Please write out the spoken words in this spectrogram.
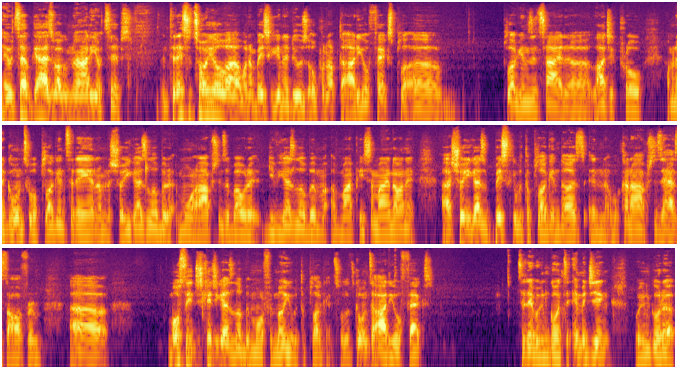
Hey, what's up guys? Welcome to Audio Tips. In today's tutorial, uh, what I'm basically going to do is open up the Audio Effects pl uh, plugins inside uh, Logic Pro. I'm going to go into a plugin today and I'm going to show you guys a little bit more options about it, give you guys a little bit of my peace of mind on it, uh, show you guys basically what the plugin does and what kind of options it has to offer. Uh, mostly just get you guys a little bit more familiar with the plugin. So let's go into Audio Effects. Today we're going to go into imaging. We're going to go to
